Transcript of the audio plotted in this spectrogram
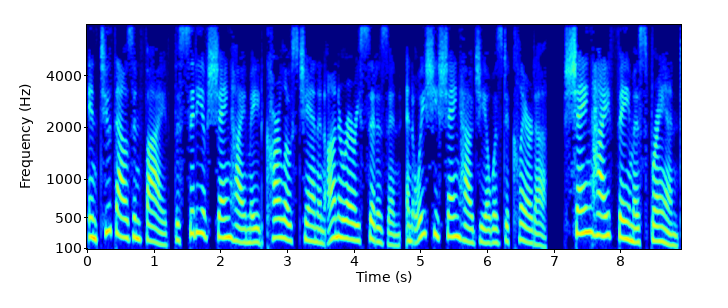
In 2005, the city of Shanghai made Carlos Chan an honorary citizen, and Oishi Shanghaojia was declared a Shanghai famous brand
